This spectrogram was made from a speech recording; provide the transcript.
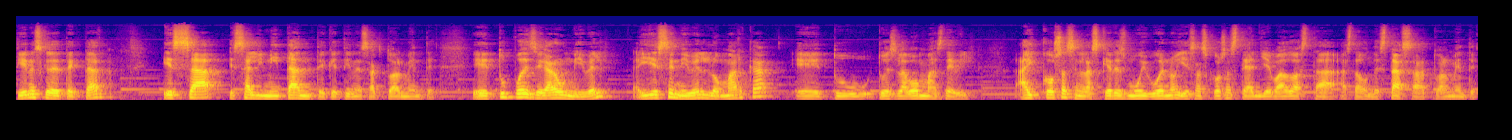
tienes que detectar esa, esa limitante que tienes actualmente. Eh, tú puedes llegar a un nivel y ese nivel lo marca eh, tu, eslabón más débil. Hay cosas en las que eres muy bueno y esas cosas te han llevado hasta, hasta donde estás actualmente.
